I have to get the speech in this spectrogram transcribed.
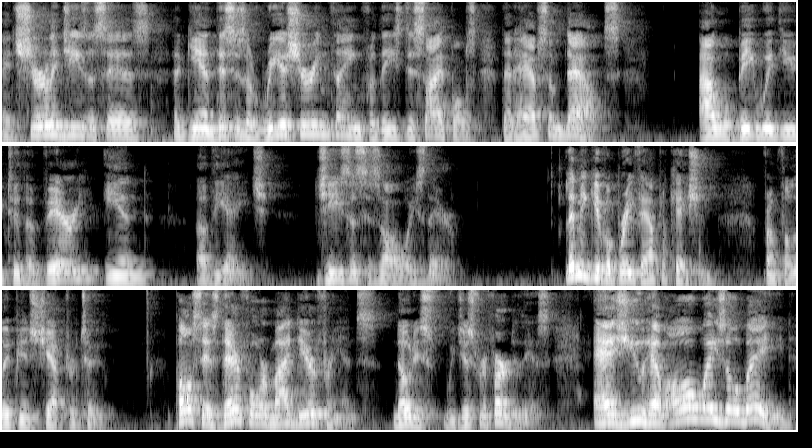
And surely Jesus says, again, this is a reassuring thing for these disciples that have some doubts. I will be with you to the very end of the age. Jesus is always there. Let me give a brief application from Philippians chapter 2. Paul says, Therefore, my dear friends, notice we just referred to this, as you have always obeyed,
